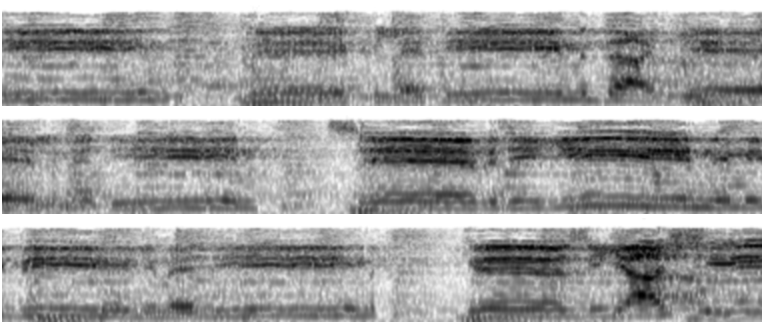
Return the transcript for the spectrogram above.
Bilmedin Bekledim da gelmedin. Sevdiğin mi bilmedim Gözyaşımı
